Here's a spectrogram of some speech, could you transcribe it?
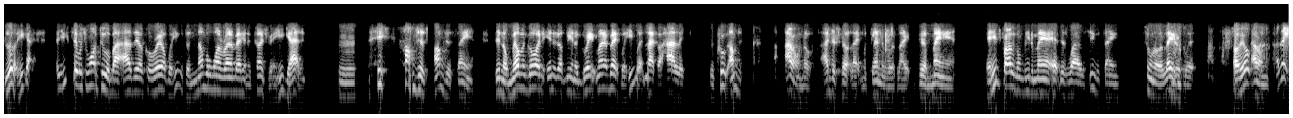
look, he got. You can say what you want to about Isaiah Crowell, but he was the number one running back in the country, and he got him. Mm-hmm. I'm just I'm just saying. You know, Melvin Gordon ended up being a great running back, but he wasn't like a highly recruit. I'm just, I don't know. I just felt like McClendon was like the man, and he's probably gonna be the man at this wide receiver thing sooner or later. But Oh, he'll. I don't know. I think.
